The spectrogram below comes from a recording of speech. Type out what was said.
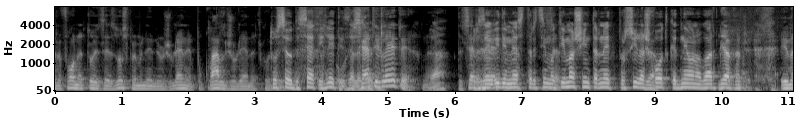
telefone, to je zdaj zelo spremenjeno življenje, pokvarili življenje. To se je v desetih letih v zelo desetih letih. Ja. Desetih Ker zdaj letih. vidim, jaz recimo, ti imaš internet, prosilaš ja. fotke dnevno gor. Ja, kaj če. In,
